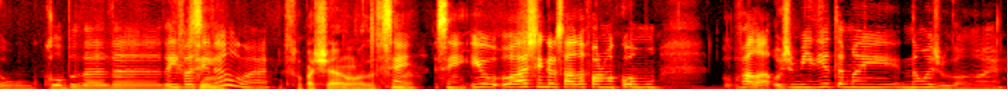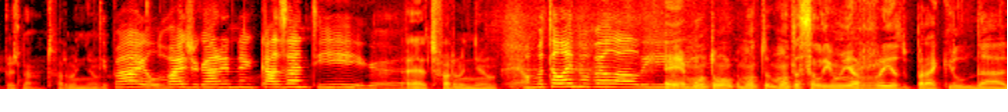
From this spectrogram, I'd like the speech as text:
o clube da, da, da infância Sim. dele, não é? Da sua paixão ou da Sim, sua. sim. Eu, eu acho engraçado a forma como, vá lá, os mídia também não ajudam, não é? Pois não, de forma nenhuma. Tipo, ah, ele vai jogar na casa antiga. É, de forma nenhuma. É uma telenovela ali. É, montam- monta- monta-se ali um enredo para aquilo dar,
